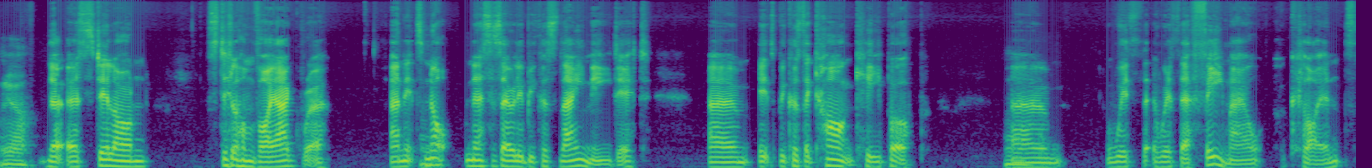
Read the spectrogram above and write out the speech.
yeah, that are still on still on Viagra, and it's mm. not necessarily because they need it. Um, it's because they can't keep up mm. um, with with their female clients.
